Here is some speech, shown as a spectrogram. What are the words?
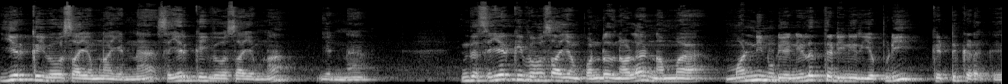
இயற்கை விவசாயம்னா என்ன? செயற்கை விவசாயம்னா என்ன? இந்த செயற்கை விவசாயம் பண்ணுறதுனால நம்ம மண்ணினுடைய நிலத்தடி நீர் எப்படி கெட்டு கிடக்கு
